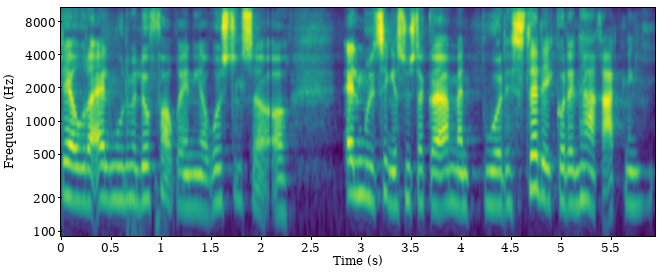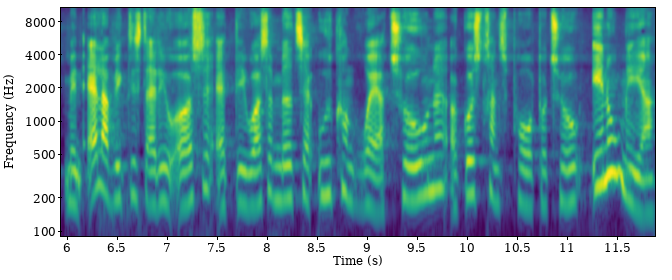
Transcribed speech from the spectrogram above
Derudover er der alt muligt med luftforurening og rystelser og alle mulige ting, jeg synes, der gør, at man burde slet ikke gå den her retning. Men allervigtigst er det jo også, at det jo også er med til at udkonkurrere togene og godstransport på tog endnu mere.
